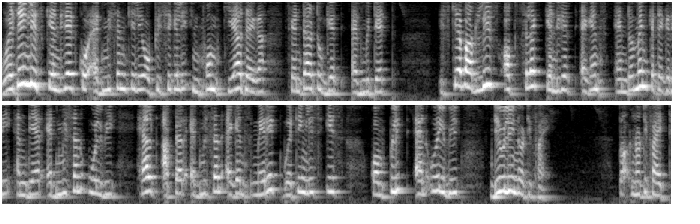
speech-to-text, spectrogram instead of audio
waiting list candidate को एडमिशन के लिए ऑफिशियली इन्फॉर्म किया जाएगा सेंटर टू गेट एडमिटेड इसके बाद list of select candidate against endowment category and their admission will be held after admission against merit waiting list is complete and will be duly notify तो नोटिफाइड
